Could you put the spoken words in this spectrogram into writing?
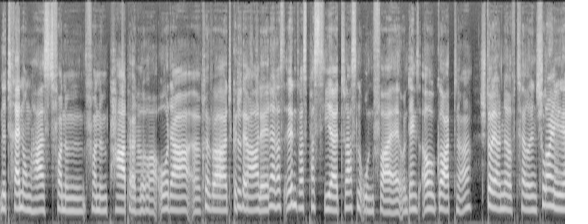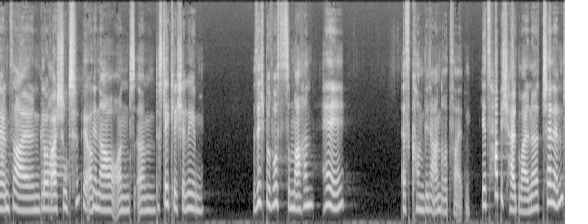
eine Trennung hast von einem, von einem Partner oder äh, privat, geschäftlich. Oder dass irgendwas passiert, du hast einen Unfall und denkst, oh Gott, ne? Steuern nachzahlen, Steuern zahlen, genau. Überraschend, ja. Genau, und ähm, das tägliche Leben. Sich bewusst zu machen, hey, es kommen wieder andere Zeiten. Jetzt habe ich halt mal eine Challenge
